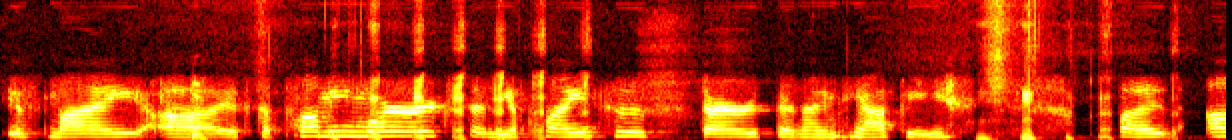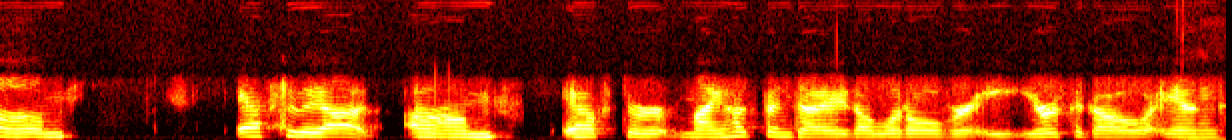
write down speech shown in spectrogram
if my uh, if the plumbing works and the appliances start, then I'm happy. but um, after that, um, after my husband died a little over eight years ago, and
